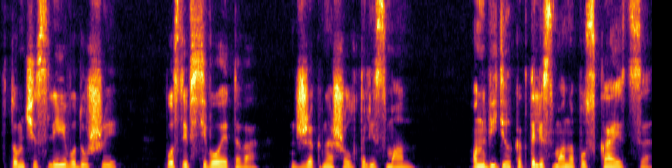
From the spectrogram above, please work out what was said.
в том числе его души, после всего этого Джек нашел талисман. Он видел, как талисман опускается,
